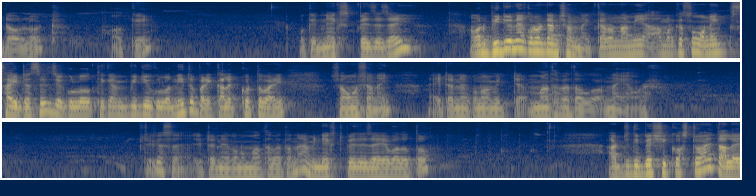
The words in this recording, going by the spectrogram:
ডাউনলোড ওকে। ওকে নেক্সট পেজে যাই। আমার ভিডিও নিয়ে কোনো টেনশন নাই, কারণ আমি, আমার কাছে অনেক সাইট আছে, যেগুলো থেকে আমি ভিডিওগুলো নিতে পারি কালেক্ট করতে পারি, সমস্যা নাই। এটা নিয়ে কোনো আমি মাথা ব্যথাও নাই আমার। ঠিক আছে? এটা নিয়ে কোনো মাথা ব্যথা নেই, আমি নেক্সট পেজে যাই আপাতত। আর যদি বেশি কষ্ট হয়, তাহলে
